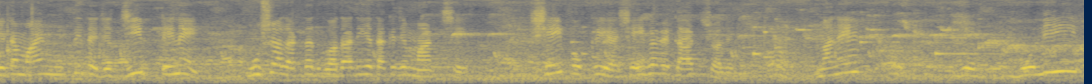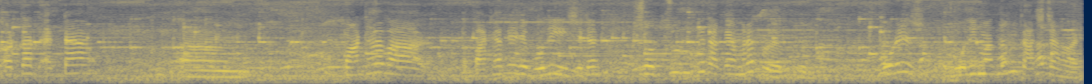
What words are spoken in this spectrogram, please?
যেটা মায়ের মূর্তিতে যে জীব টেনে মুসল অর্থাৎ গদা দিয়ে তাকে যে মারছে, সেই প্রক্রিয়া, সেইভাবে কাজ চলে। মানে যে বলি অর্থাৎ একটা পাঁঠা বা পাঁঠাকে যে বলি, সেটা শত্রুরূপে তাকে আমরা প্রয়োগ করি। করে বলির মাধ্যমে কাজটা হয়।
